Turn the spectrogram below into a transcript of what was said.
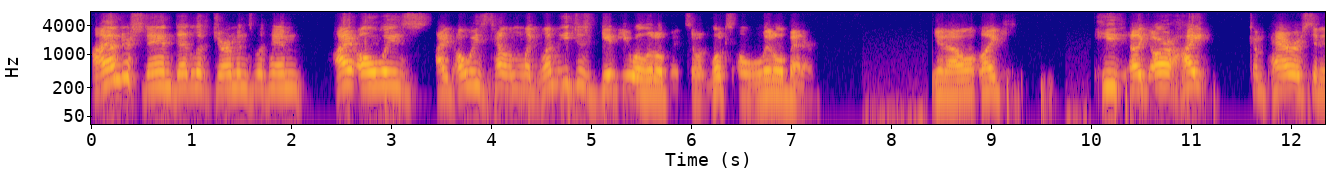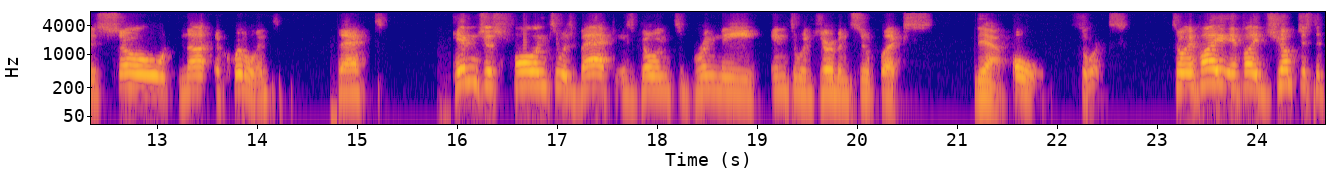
I understand deadlift Germans with him. I always I always tell him like, let me just give you a little bit so it looks a little better. You know, like he like our height comparison is so not equivalent that him just falling to his back is going to bring me into a German suplex Yeah. hole sorts. So if I if I jump just a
